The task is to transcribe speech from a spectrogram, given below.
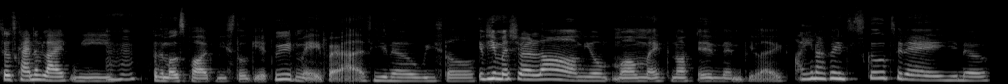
So it's kind of like we, Mhm. for the most part, we still get food made for us. You know, we still, if you miss your alarm, your mom might knock in and be like, "Are you not going to school today?" You know.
